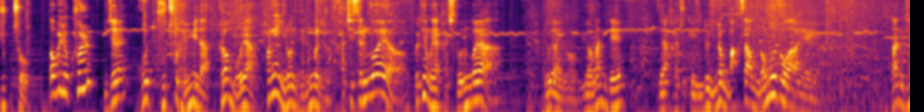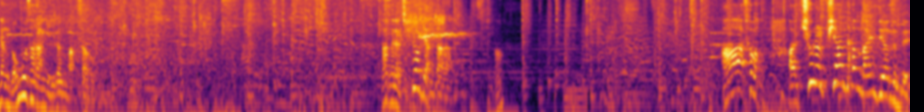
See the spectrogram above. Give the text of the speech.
6초. W 쿨 이제 곧 9초 됩니다. 그럼 뭐야? 평행 이론 되는 거죠. 같이 쓰는 거예요. 꿀템 그냥 같이 도는 거야. 뭐야 이거? 위험한데? 내가 가줄게. 이런, 이런 막 싸움 너무 좋아해. 난 그냥 너무 사랑해 이런 막 싸움. 난 그냥 체력이 안 달아 아 잠깐 아 큐를 피한다는 마인드였는데.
